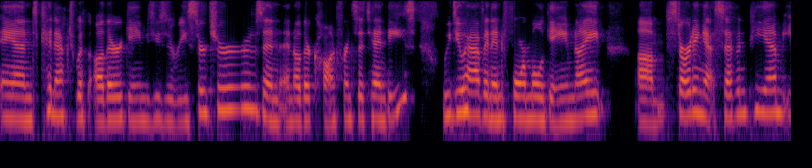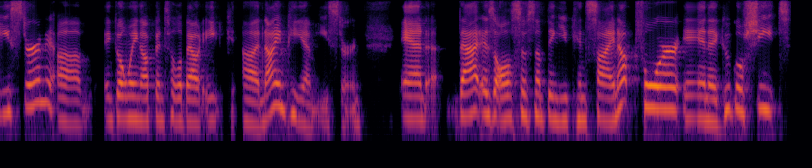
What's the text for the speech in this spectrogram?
and connect with other games user researchers and, and other conference attendees, we do have an informal game night um, starting at 7 p.m. Eastern um, and going up until about 8, uh, 9 p.m. Eastern. And that is also something you can sign up for in a Google Sheet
